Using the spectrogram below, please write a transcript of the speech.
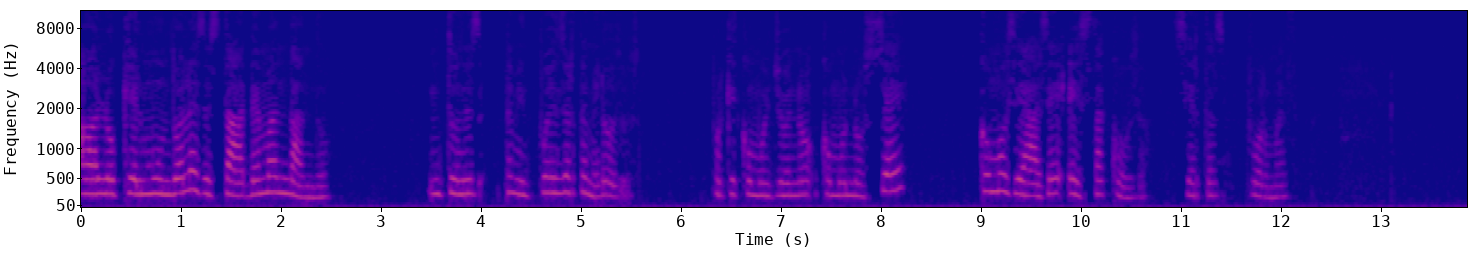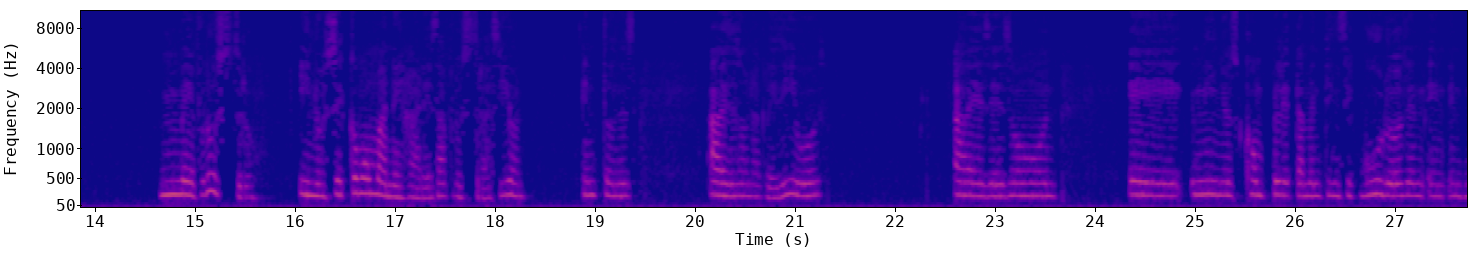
a lo que el mundo les está demandando, entonces también pueden ser temerosos, porque como yo no, como no sé cómo se hace esta cosa, ciertas formas, me frustro y no sé cómo manejar esa frustración. Entonces, a veces son agresivos, a veces son eh, niños completamente inseguros en, en,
